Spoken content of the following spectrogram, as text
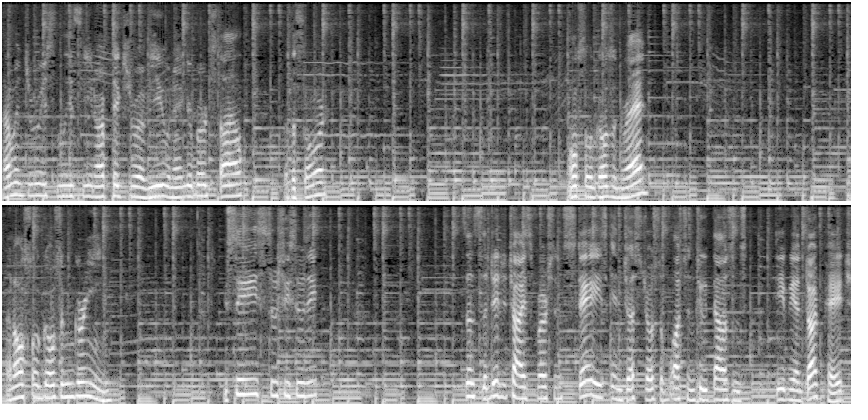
haven't you recently seen our picture of you in Angry Bird style with a sword? Also goes in red. And also goes in green. You see, SushiiSuzii? Since the digitized version stays in Just Joseph Watson 2000's DeviantArt page,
